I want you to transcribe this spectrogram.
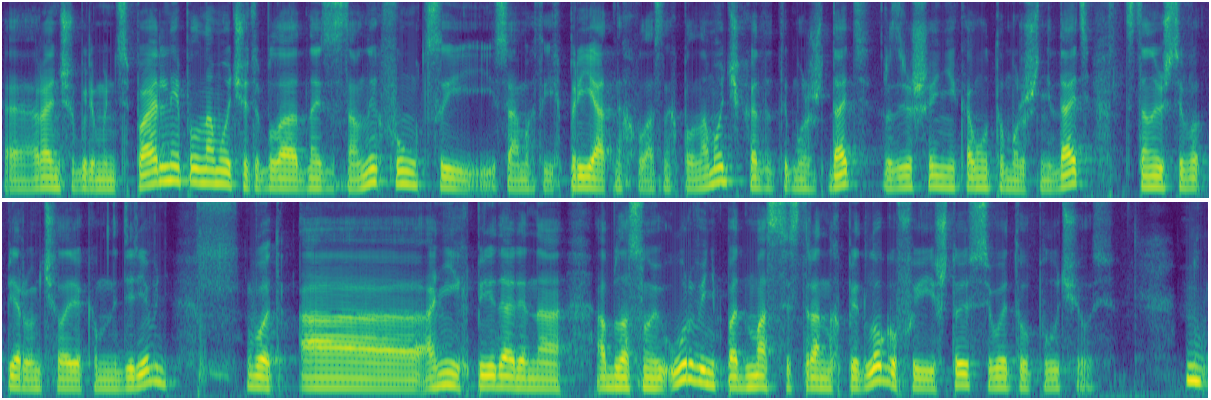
э, раньше были муниципальные полномочия, это была одна из основных функций и самых таких приятных властных полномочий, когда ты можешь дать разрешение кому-то, можешь не дать, ты становишься первым человеком на деревне. Вот. А они их передали на областной уровень под массой странных предлогов, и что из всего этого получилось? Ну,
